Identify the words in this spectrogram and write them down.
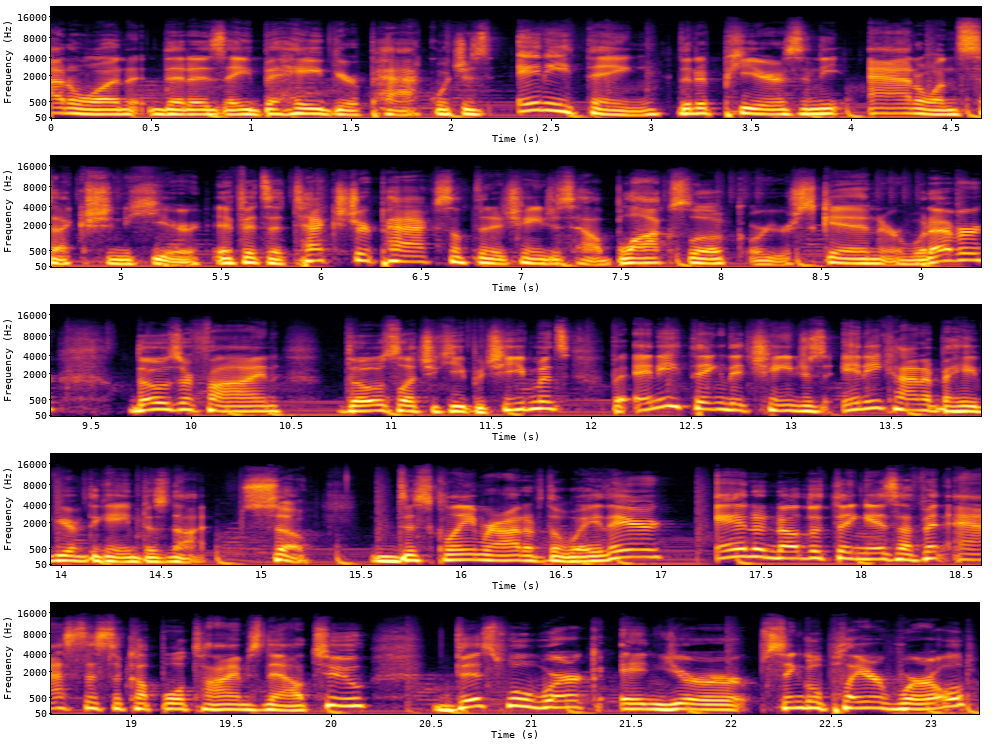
add-on that is a behavior pack, which is anything that appears in the add-on section here. If it's a texture pack, something that changes how blocks look or your skin or whatever, those are fine. Those let you keep achievements, but anything that changes any kind of behavior of the game does not. So disclaimer out of the way there. And another thing is I've been asked this a couple of times now too. This will work in your single player world.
